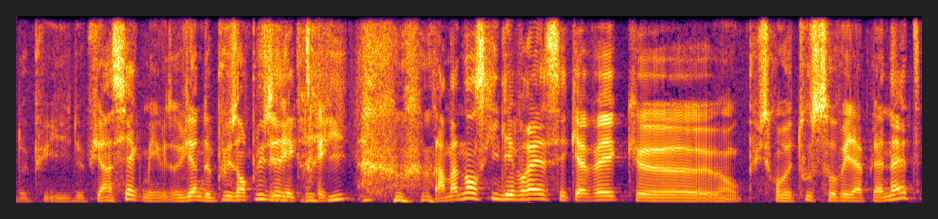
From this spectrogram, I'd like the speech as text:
depuis, depuis un siècle, mais il devient de plus en plus électrique. Alors maintenant, ce qu'il est vrai, c'est qu'avec, euh, puisqu'on veut tous sauver la planète,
